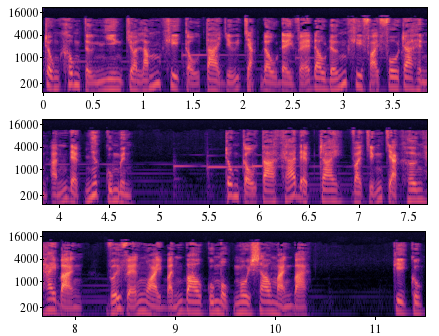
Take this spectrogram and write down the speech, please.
trông không tự nhiên cho lắm khi cậu ta giữ chặt đầu đầy vẻ đau đớn khi phải phô ra hình ảnh đẹp nhất của mình. Trông cậu ta khá đẹp trai và chững chạc hơn hai bạn, với vẻ ngoài bảnh bao của một ngôi sao mạng bạc. Kỳ cục,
